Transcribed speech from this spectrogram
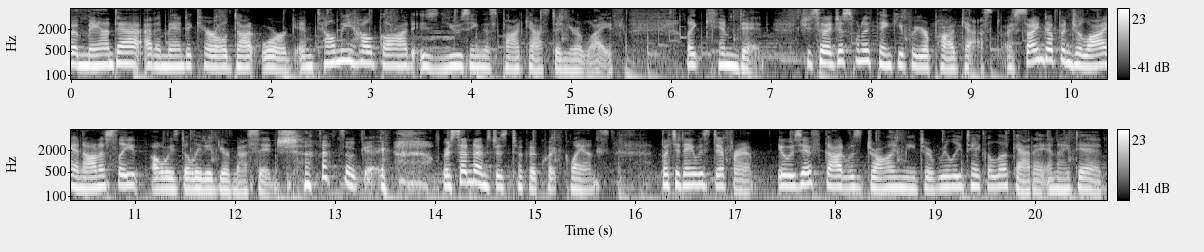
to amanda at amandacarroll.org and tell me how God is using this podcast in your life like Kim did. She said, I just want to thank you for your podcast. I signed up in July and honestly always deleted your message. That's okay. Or sometimes just took a quick glance. But today was different. It was if God was drawing me to really take a look at it, and I did.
